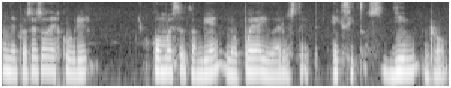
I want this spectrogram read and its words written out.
en el proceso de descubrir cómo esto también lo puede ayudar a usted. Éxitos. Jim Rohn.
